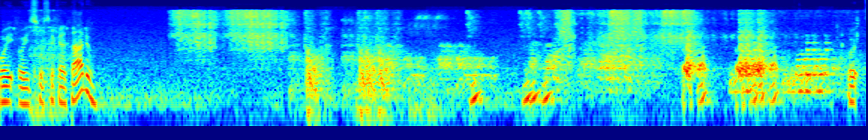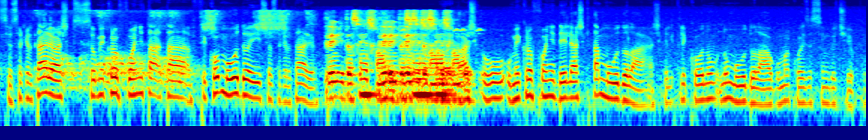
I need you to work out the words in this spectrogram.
Oi, oi, seu secretário? Oi, seu secretário, eu acho que seu microfone tá, tá, ficou mudo aí, seu secretário. Ele tá sem som. Ele tá sem som. Acho, o, o microfone dele acho que tá mudo lá. Acho que ele clicou no, no mudo lá, alguma coisa assim do tipo.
